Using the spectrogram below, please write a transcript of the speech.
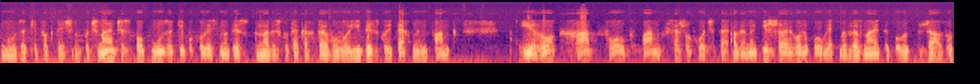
музики, фактично, починаючи з поп-музики, бо колись на дис на дискотеках треба було і диско, і техно, і фанк, і рок, хат, фолк, панк, все, що хочете. Але найбільша його любов, як ви вже знаєте, було джазу.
